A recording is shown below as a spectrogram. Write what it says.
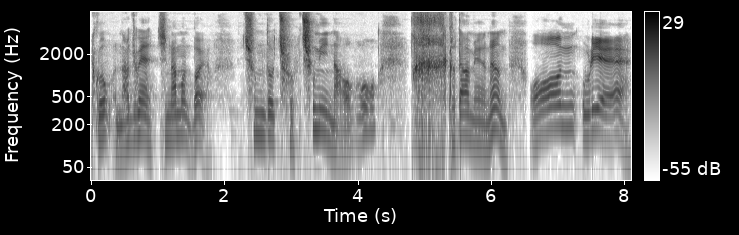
그 나중에 신나면 뭐예요? 춤도 추, 춤이 나오고 그 다음에는 온 우리의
